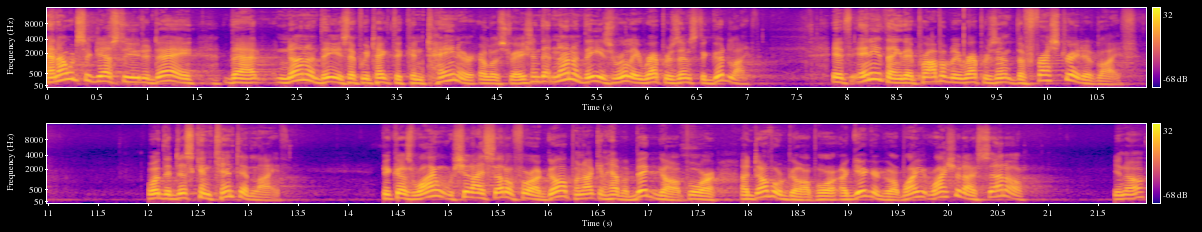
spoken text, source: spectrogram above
And I would suggest to you today that none of these, if we take the container illustration, that none of these really represents the good life. If anything, they probably represent the frustrated life or the discontented life Because why should I settle for a gulp when I can have a big gulp or a double gulp or a giga gulp? Why, why should I settle? You know?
